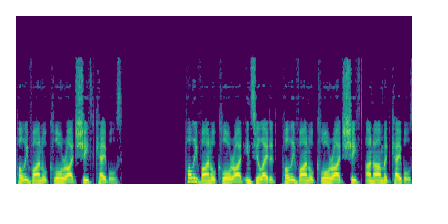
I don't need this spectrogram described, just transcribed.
polyvinyl chloride sheathed cables Polyvinyl chloride insulated, polyvinyl chloride sheathed unarmored cables.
